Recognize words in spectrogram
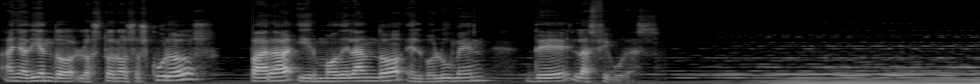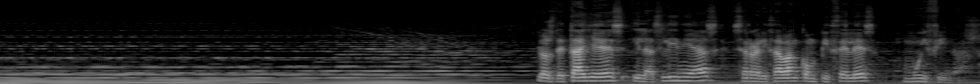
añadiendo los tonos oscuros para ir modelando el volumen de las figuras. Los detalles y las líneas se realizaban con pinceles muy finos.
